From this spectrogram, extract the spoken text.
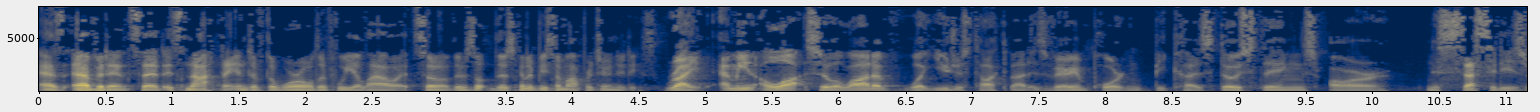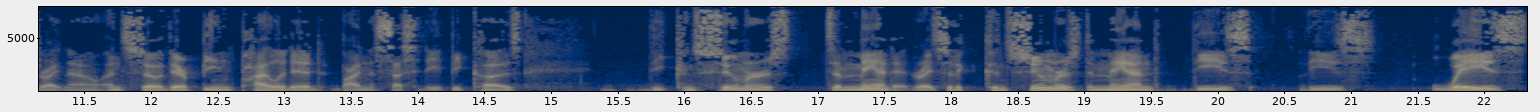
as evidence that it's not the end of the world if we allow it. So there's there's going to be some opportunities. Right. I mean, a lot. So a lot of what you just talked about is very important because those things are necessities right now, and so they're being piloted by necessity because the consumers demand it. Right. So the consumers demand these these ways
